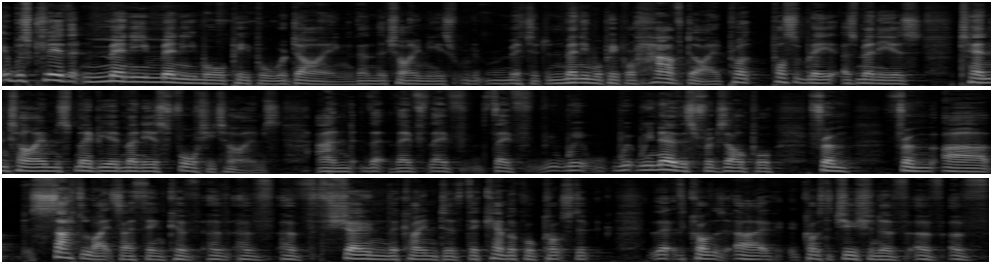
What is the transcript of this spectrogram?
it, was clear that many, many more people were dying than the Chinese admitted, and many more people have died, possibly as many as ten times, maybe as many as forty times. And they've, they've, they've. We, we know this, for example, from from uh, satellites. I think have, have have shown the kind of the chemical consti- the, con- uh, constitution of, of, of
